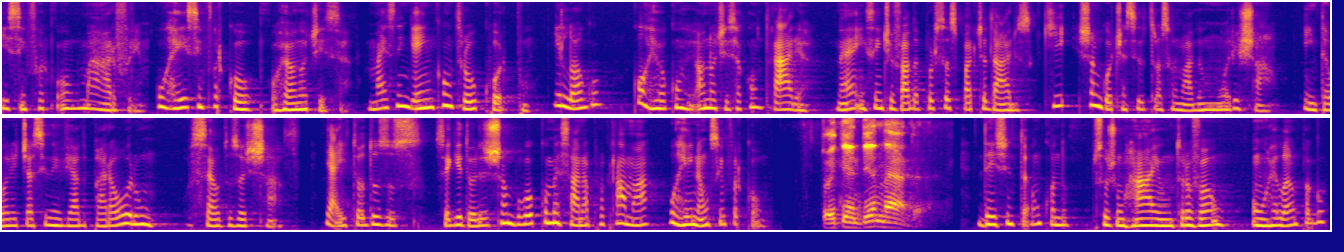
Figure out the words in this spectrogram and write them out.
e se enforcou numa árvore. O rei se enforcou, correu a notícia, mas ninguém encontrou o corpo. e logo correu a notícia contrária, né, incentivada por seus partidários, que Xangô tinha sido transformado em um orixá. Então ele tinha sido enviado para Orum, o céu dos orixás. E aí todos os seguidores de Xangô começaram a proclamar: o rei não se enforcou. Tô entendendo nada. Desde então, quando surge um raio, um trovão um relâmpago,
